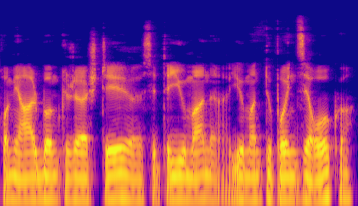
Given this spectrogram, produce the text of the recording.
premier album que j'ai acheté, euh, c'était Human, Human 2.0 quoi.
